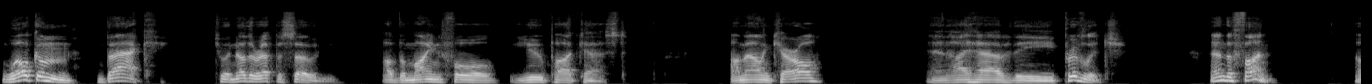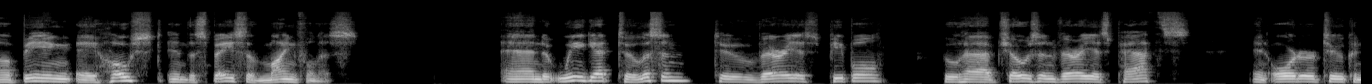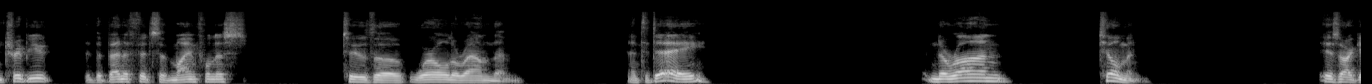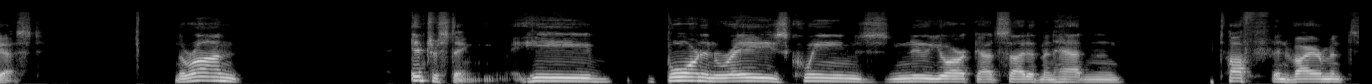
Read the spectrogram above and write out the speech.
Welcome back to another episode of the Mindful You podcast. I'm Alan Carroll, and I have the privilege and the fun of being a host in the space of mindfulness. And we get to listen to various people who have chosen various paths in order to contribute the benefits of mindfulness to the world around them. And today, NaRon Tillman is our guest. NaRon, interesting. He born and raised Queens, New York, outside of Manhattan. Tough environment,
